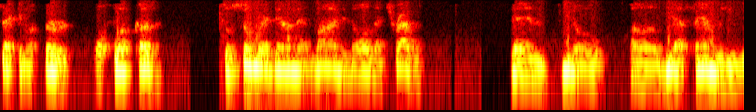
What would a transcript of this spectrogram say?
second or third or fourth cousin. So somewhere down that line in all that travel, then you know uh, we have family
